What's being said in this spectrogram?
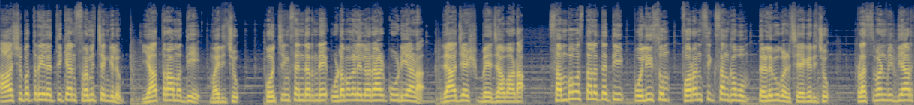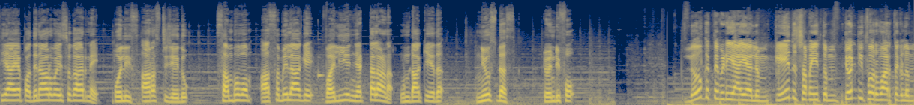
ആശുപത്രിയിൽ എത്തിക്കാൻ ശ്രമിച്ചെങ്കിലും യാത്രാമധ്യേ മരിച്ചു. കോച്ചിംഗ് സെന്ററിന്റെ ഉടമകളിൽ ഒരാൾ കൂടിയാണ് രാജേഷ് ബേജാവാഡ. സംഭവസ്ഥലത്തെത്തി പോലീസും ഫോറൻസിക് സംഘവും തെളിവുകൾ ശേഖരിച്ചു. പ്ലസ് വൺ വിദ്യാർത്ഥിയായ പതിനാറ് വയസ്സുകാരനെ പോലീസ് അറസ്റ്റ് ചെയ്തു. സംഭവം അസമിലാകെ വലിയ ഞെട്ടലാണ് ഉണ്ടാക്കിയത്. News desk twenty four. ലോകത്തെവിടെയായാലും ഏത് സമയത്തും ട്വന്റി ഫോർ വാർത്തകളും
